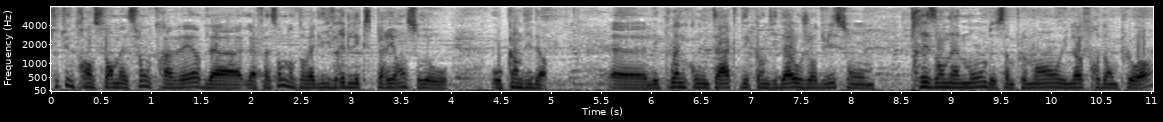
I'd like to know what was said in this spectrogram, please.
toute une transformation au travers de la, façon dont on va livrer de l'expérience aux, candidats. Euh, les points de contact des candidats aujourd'hui sont très en amont de simplement une offre d'emploi.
